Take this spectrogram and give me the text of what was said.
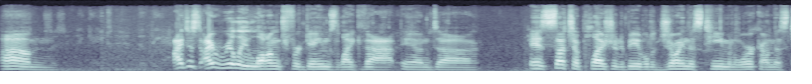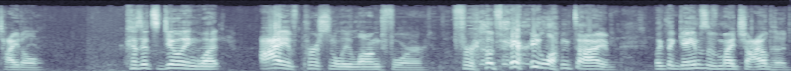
Um, I just I really longed for games like that, and uh, it's such a pleasure to be able to join this team and work on this title because it's doing what I have personally longed for for a very long time, like the games of my childhood.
